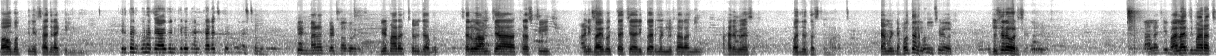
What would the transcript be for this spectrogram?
भावभक्तीने साजरा केलेली आहे. कीर्तन कोणाचं आयोजन केलं होतं आणि कालच कीर्तन कोणाच ठेवलं गेट महाराज ठेवले जातात. सर्व आमच्या ट्रस्टी आणि भाईभक्ताच्या रिक्वायरमेंटनुसार आम्ही हर वेळेस बदलत असतो महाराज. काय म्हणते होतं ना? दुसरं वर्ष. दुसरं वर्ष. बालाजी महाराज.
